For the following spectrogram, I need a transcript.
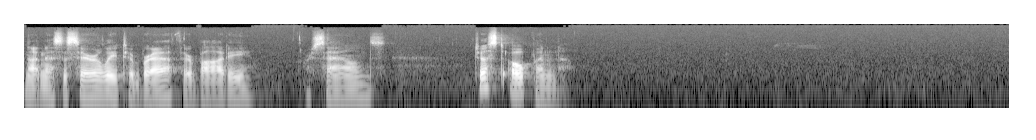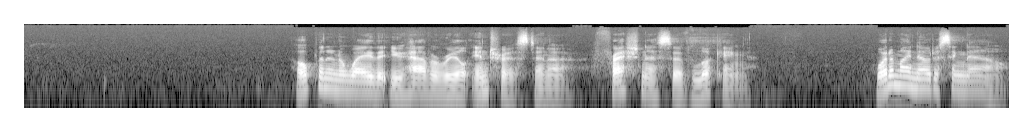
not necessarily to breath or body or sounds just open. Open in a way that you have a real interest and a freshness of looking. What am I noticing now?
